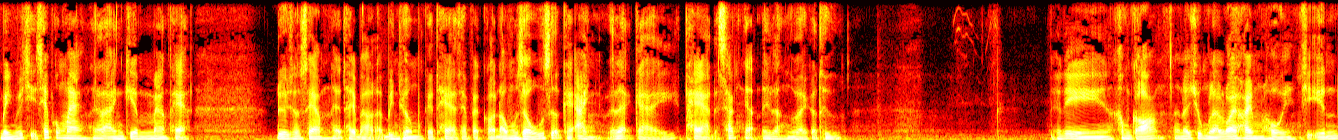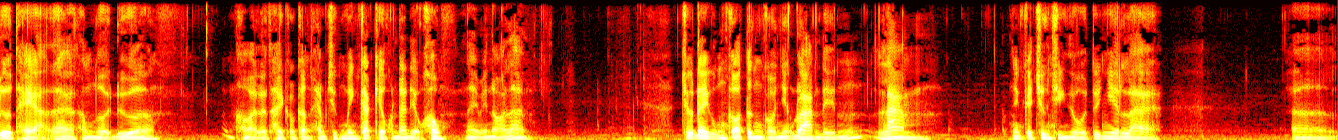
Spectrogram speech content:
Mình với chị sếp không mang thế là anh kia mang thẻ đưa cho xem. Thế thầy bảo là bình thường một cái thẻ sẽ phải có đóng dấu giữa cái ảnh với lại cái thẻ để xác nhận đây là người các thứ thế thì không có. Nói chung là loay hoay một hồi chị yến đưa thẻ ra xong rồi đưa hỏi là thầy có cần thêm chứng minh các kiểu con đa điệu không? Này mới nói là trước đây cũng có từng có những đoàn đến làm những cái chương trình rồi tuy nhiên là uh,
